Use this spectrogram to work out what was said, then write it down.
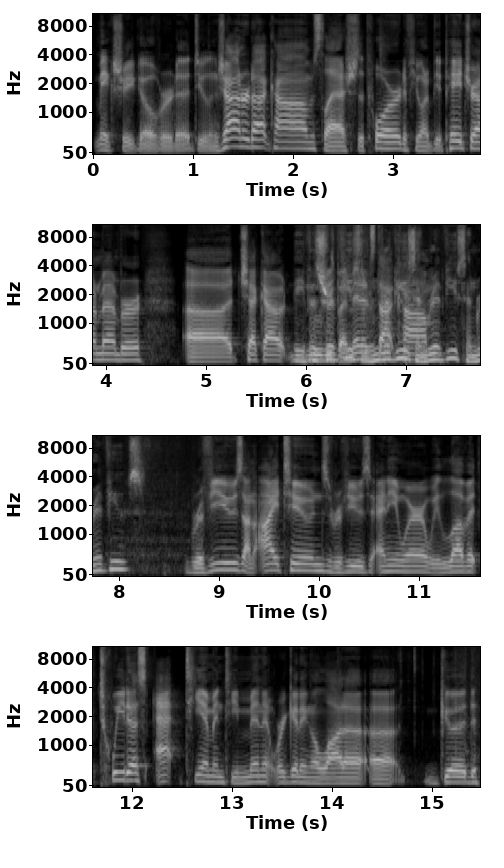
make sure you go over to duelinggenre.com slash support if you want to be a Patreon member. Uh, check out Leave us reviews and reviews and reviews and reviews. Reviews on iTunes, reviews anywhere. We love it. Tweet us at TMNT Minute. We're getting a lot of uh, good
